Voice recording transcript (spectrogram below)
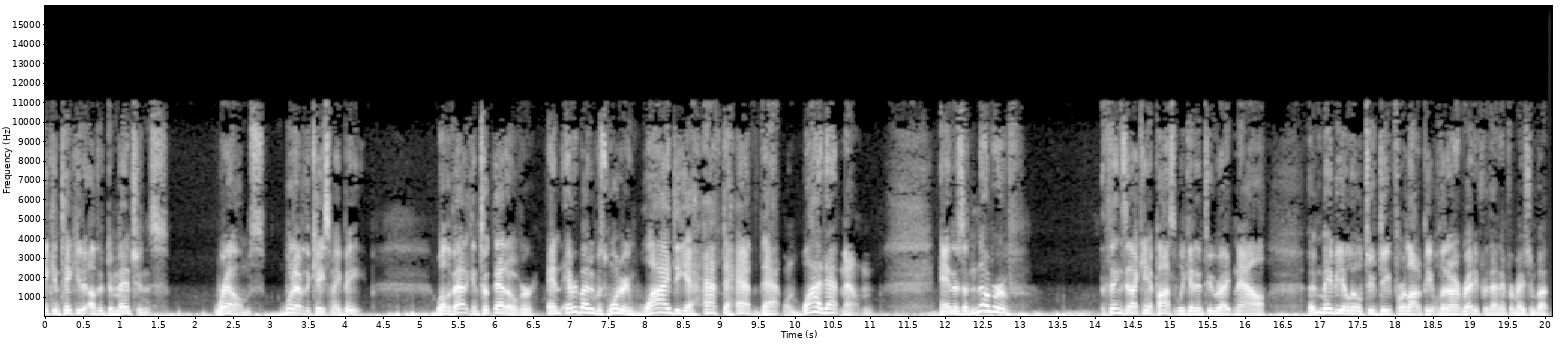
it can take you to other dimensions, realms, whatever the case may be. Well, the Vatican took that over, and everybody was wondering why do you have to have that one? Why that mountain? And there's a number of things that I can't possibly get into right now. It may be a little too deep for a lot of people that aren't ready for that information, but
